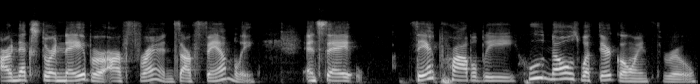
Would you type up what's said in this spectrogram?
our next door neighbor, our friends, our family, and say, they're probably, who knows what they're going through.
